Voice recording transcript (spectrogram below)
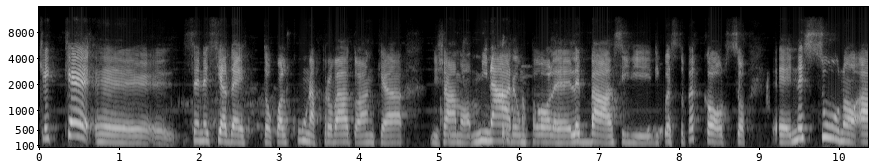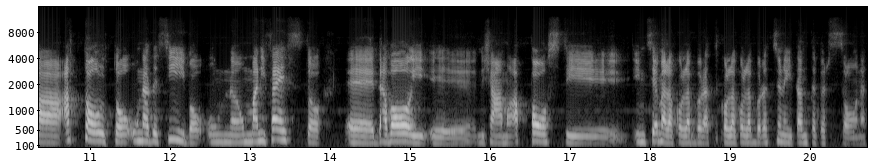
che, che eh, se ne sia detto, qualcuno ha provato anche a diciamo, minare un po' le, le basi di, di, questo percorso, eh, nessuno ha, ha, tolto un adesivo, un, un manifesto eh, da voi eh, diciamo, apposti insieme alla collabora- con la collaborazione di tante persone.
